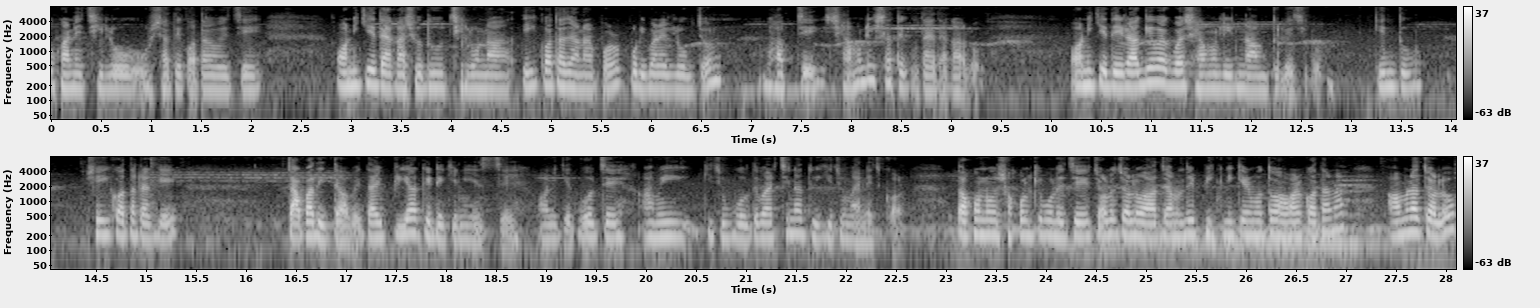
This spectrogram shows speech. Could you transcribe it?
ওখানে ছিল, ওর সাথে কথা হয়েছে। অনিকে দেখা শুধু ছিল না। এই কথা জানার পর পরিবারের লোকজন ভাবছে, শ্যামলীর সাথে কোথায় দেখা হলো? অনিকেদের আগেও একবার শ্যামলীর নাম তুলেছিল। কিন্তু সেই কথাটাকে চাপা দিতে হবে। তাই প্রিয়াকে ডেকে নিয়ে এসছে। অনিকেত বলছে, আমি কিছু বলতে পারছি না, তুই কিছু ম্যানেজ কর। তখন ও সকলকে বলেছে, চলো চলো, আজ আমাদের পিকনিকের মতো হওয়ার কথা না, আমরা চলো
